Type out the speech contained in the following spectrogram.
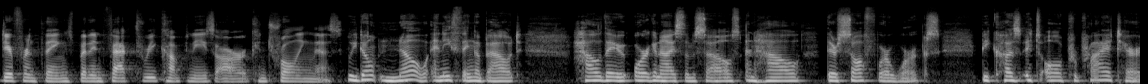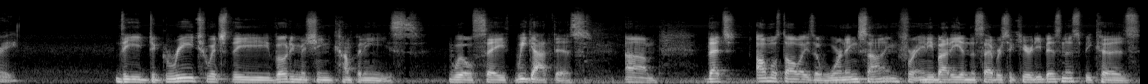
different things, but in fact, three companies are controlling this. We don't know anything about how they organize themselves and how their software works because it's all proprietary. the degree to which the voting machine companies will say, "We got this," um, that's almost always a warning sign for anybody in the cybersecurity business because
